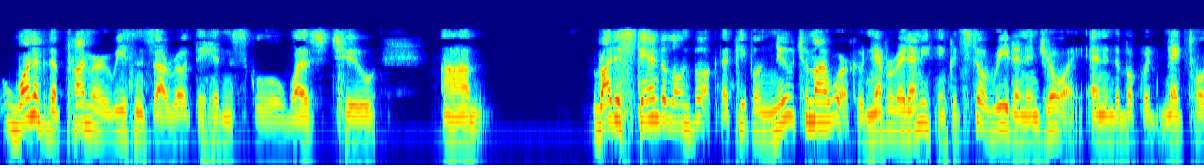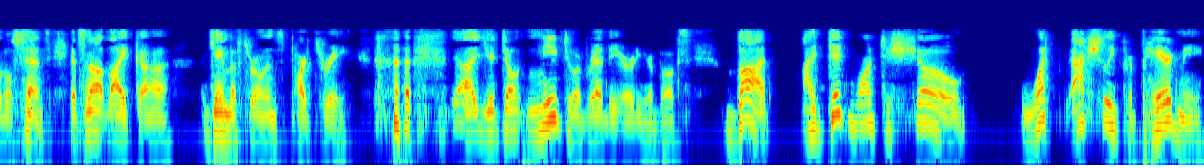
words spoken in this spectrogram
one of the primary reasons I wrote The Hidden School was to um, write a standalone book that people new to my work who'd never read anything could still read and enjoy, and the book would make total sense. It's not like uh, Game of Thrones Part 3. uh, you don't need to have read the earlier books, but I did want to show what actually prepared me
